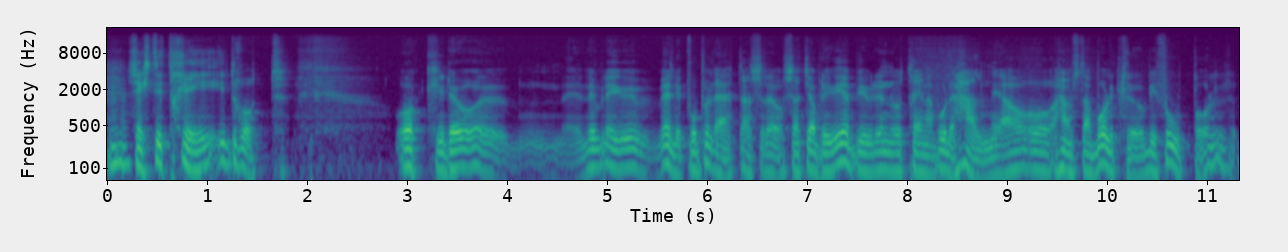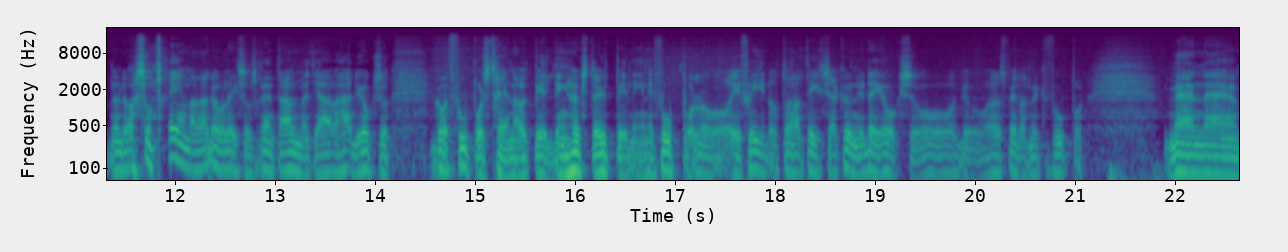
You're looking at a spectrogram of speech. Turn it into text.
Mhm. 63 i drott. Och då, det blev ju väldigt populärt alltså då, så att jag blev erbjuden att träna både Halmia och Halmstad bollklubb i fotboll. Men det var som tränare då liksom, så rent allmänt. Jag hade ju också gått fotbollstränarutbildning, högsta utbildningen i fotboll och i friidrott och allting, så jag kunde det också och, och har spelat mycket fotboll. Men eh,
